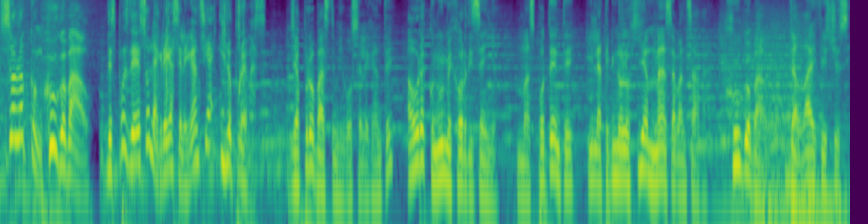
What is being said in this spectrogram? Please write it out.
Solo con jugo Bao. Después de eso le agregas elegancia y lo pruebas. ¿Ya probaste mi voz elegante? Ahora con un mejor diseño, más potente y la tecnología más avanzada. Jugo Bao. The life is juicy.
